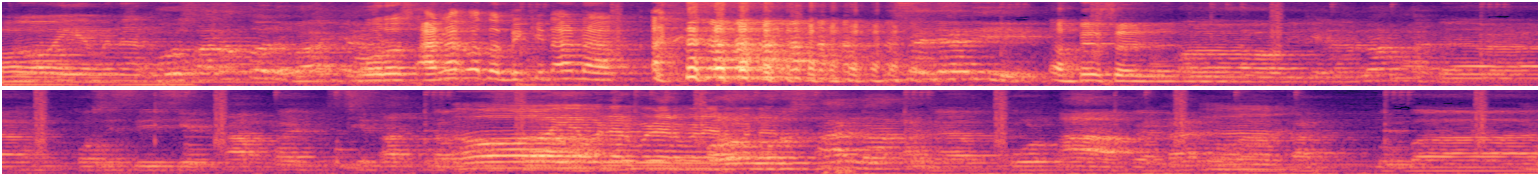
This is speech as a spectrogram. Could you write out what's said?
anak. Oh iya benar. Ngurus anak tuh ada banyak. Ngurus anak atau bikin anak? Bisa jadi. Oh, bisa jadi. Kalau bikin anak ada posisi sit up, eh, sit up. dan Oh, iya, benar, benar, benar, Kalau ngurus anak ada pull up ya kan, Ah. mengangkat beban,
